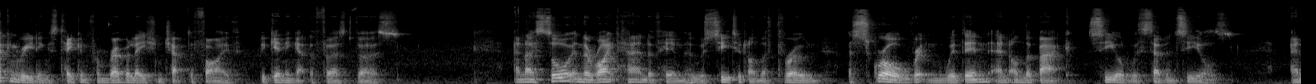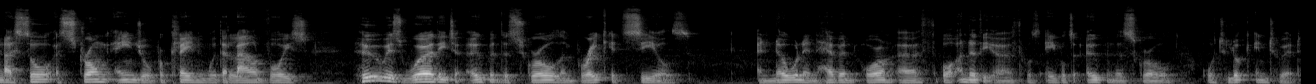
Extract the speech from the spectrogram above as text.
Second reading is taken from Revelation chapter 5, beginning at the first verse. And I saw in the right hand of him who was seated on the throne a scroll written within and on the back, sealed with seven seals. And I saw a strong angel proclaiming with a loud voice, Who is worthy to open the scroll and break its seals? And no one in heaven or on earth or under the earth was able to open the scroll or to look into it.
